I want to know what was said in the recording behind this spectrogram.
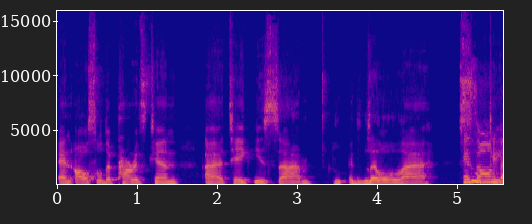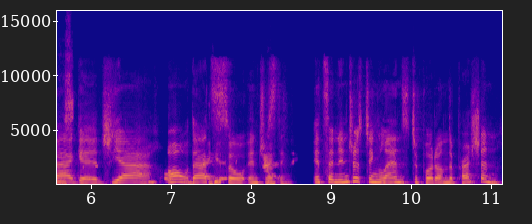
and also the parents can uh, take his um, little uh, his suitcase. own baggage. Yeah. Oh, that's baggage. so interesting. It's an interesting lens to put on depression,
